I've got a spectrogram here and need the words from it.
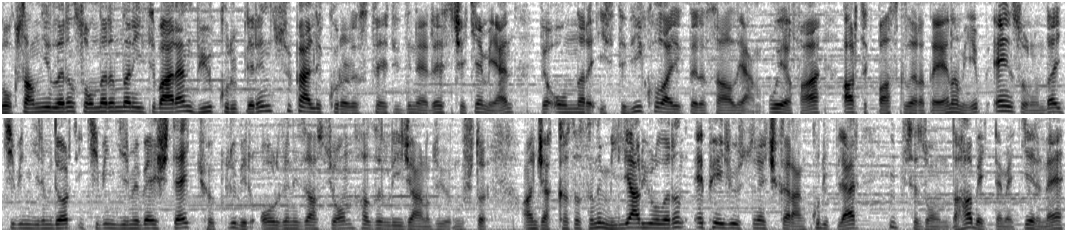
90'lı yılların sonlarından itibaren büyük kulüplerin Süper Lig kurarız tehdidine res çekemeyen ve onlara istediği kolaylıkları sağlayan UEFA artık baskılara dayanamayıp en sonunda 2024-2025'te köklü bir organizasyon hazırlayacağını duyurmuştu. Ancak kasasını milyar euroların epeyce üstüne çıkaran kulüpler 3 sezon daha beklemek yerine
